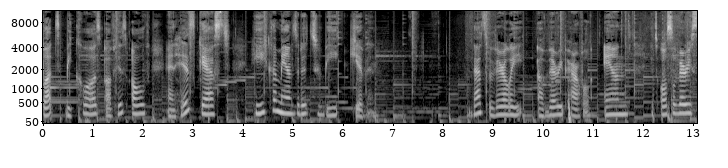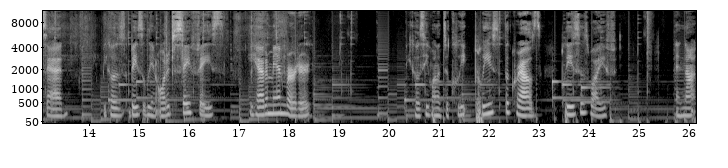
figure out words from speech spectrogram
but because of his oath and his guests, he commanded it to be given. That's very, uh, very powerful, and it's also very sad because basically, in order to save face, he had a man murdered because he wanted to please the crowds, please his wife, and not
